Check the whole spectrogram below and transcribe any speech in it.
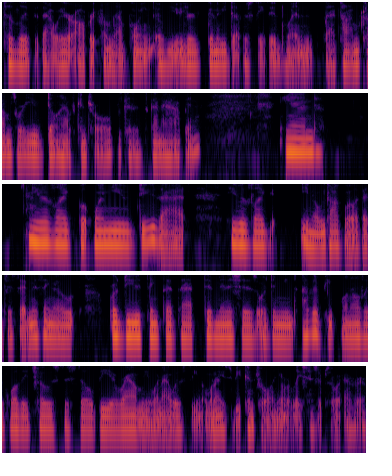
to live that way or operate from that point of view. You're going to be devastated when that time comes where you don't have control because it's going to happen. And he was like, but when you do that, he was like, you know, we talk about, like I just said, missing out. Or do you think that that diminishes or demeans other people? And I was like, well, they chose to still be around me when I was, you know, when I used to be controlling in relationships or whatever.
